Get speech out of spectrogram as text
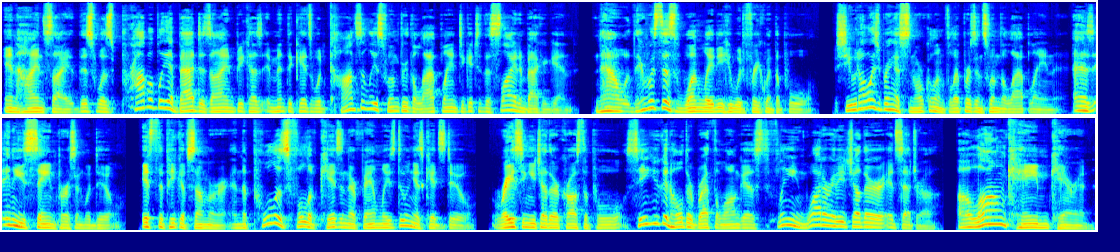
In hindsight, this was probably a bad design because it meant the kids would constantly swim through the lap lane to get to the slide and back again. Now, there was this one lady who would frequent the pool. She would always bring a snorkel and flippers and swim the lap lane, as any sane person would do. It's the peak of summer, and the pool is full of kids and their families doing as kids do racing each other across the pool, seeing who can hold their breath the longest, flinging water at each other, etc. Along came Karen,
